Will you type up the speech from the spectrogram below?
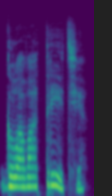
Глава третья.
